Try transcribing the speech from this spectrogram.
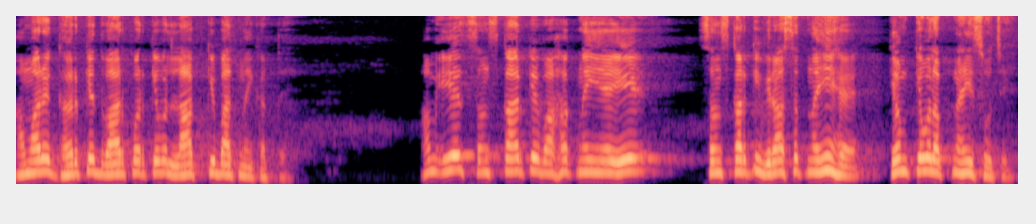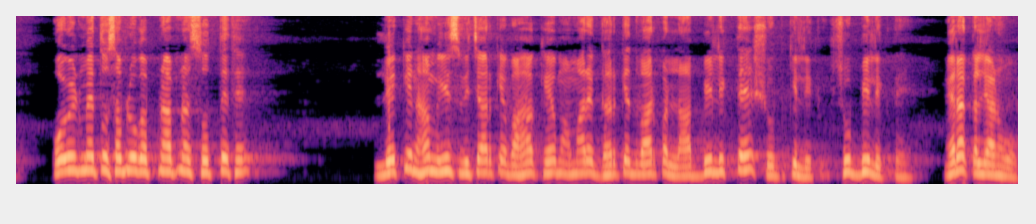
हमारे घर के द्वार पर केवल लाभ की बात नहीं करते। हम ये संस्कार के वाहक नहीं है, ये संस्कार की विरासत नहीं है कि हम केवल अपना ही सोचें। कोविड में तो सब लोग अपना अपना सोचते थे। लेकिन हम इस विचार के वाहक हैं, हम हमारे घर के द्वार पर लाभ भी लिखते हैं, शुभ की लिख, शुभ भी लिखते हैं। मेरा कल्याण हो,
